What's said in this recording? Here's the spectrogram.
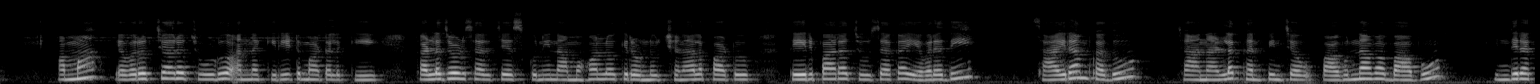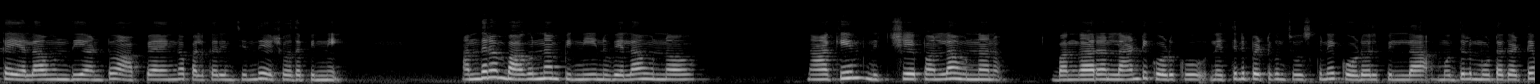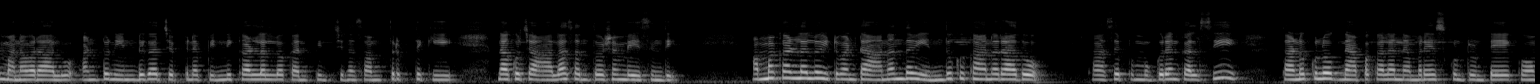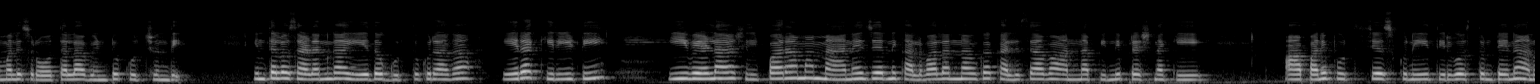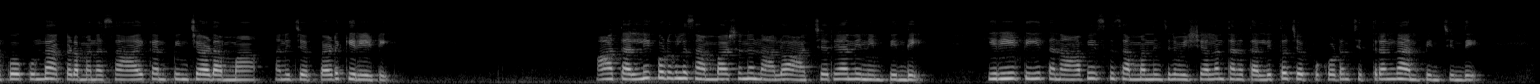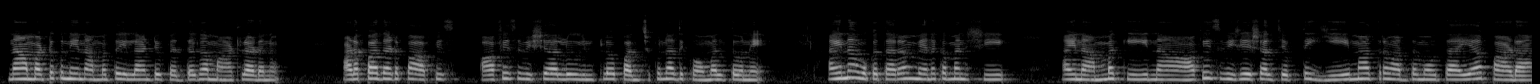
అమ్మా ఎవరొచ్చారో చూడు అన్న కిరీటి మాటలకి కళ్ళజోడు సరిచేసుకుని నా మొహంలోకి రెండు క్షణాల పాటు తేరిపారా చూశాక ఎవరది? సాయిరాం కదూ? చానాళ్ళకు కనిపించావు. బాగున్నావా బాబు? ఇందిరక్క ఎలా ఉంది అంటూ ఆప్యాయంగా పలకరించింది యశోద పిన్ని. అందరం బాగున్నాం పిన్ని నువ్వెలా ఉన్నావు? నాకేం నిక్షేపంలా ఉన్నాను. బంగారం లాంటి కొడుకు నెత్తిన పెట్టుకుని చూసుకునే కోడోలు పిల్ల ముద్దులు మూటగట్టే మనవరాలు అంటూ నిండుగా చెప్పిన పిన్ని కళ్ళల్లో కనిపించిన సంతృప్తికి నాకు చాలా సంతోషం వేసింది. అమ్మ కళ్ళల్లో ఇటువంటి ఆనందం ఎందుకు కానరాదో? కాసేపు ముగ్గురం కలిసి తణుకులో జ్ఞాపకాలను నెమరేసుకుంటుంటే కోమలి శ్రోతలా వింటూ కూర్చుంది. ఇంతలో సడన్గా ఏదో గుర్తుకురాగా ఏరా కిరీటి ఈవేళ శిల్పారామం మేనేజర్ని కలవాలన్నావుగా కలిసావా అన్న పిన్ని ప్రశ్నకి ఆ పని పూర్తి చేసుకుని తిరిగి వస్తుంటేనే అనుకోకుండా అక్కడ మన సాయి కనిపించాడమ్మా అని చెప్పాడు కిరీటి. ఆ తల్లి కొడుకుల సంభాషణ నాలో ఆశ్చర్యాన్ని నింపింది. కిరీటి తన ఆఫీస్కి సంబంధించిన విషయాలను తన తల్లితో చెప్పుకోవడం చిత్రంగా అనిపించింది. నా మటుకు నేను అమ్మతో ఇలాంటివి పెద్దగా మాట్లాడను. అడపాదడప ఆఫీస్ ఆఫీసు విషయాలు ఇంట్లో పంచుకున్నది కోమలతోనే. అయినా ఒక తరం వెనక మనిషి ఆయన అమ్మకి నా ఆఫీస్ విశేషాలు చెప్తే ఏమాత్రం అర్థమవుతాయా పాడా?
